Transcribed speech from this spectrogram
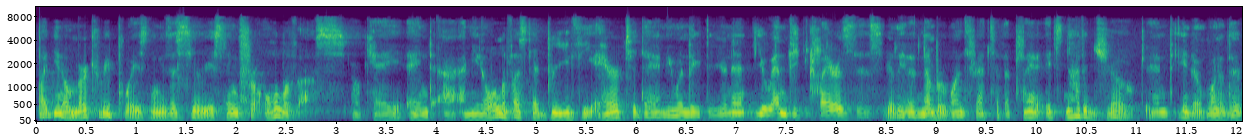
But, you know, mercury poisoning is a serious thing for all of us, okay? And uh, I mean, all of us that breathe the air today, I mean, when the, the UN, UN declares this really the number one threat to the planet, it's not a joke. And, you know, one of the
